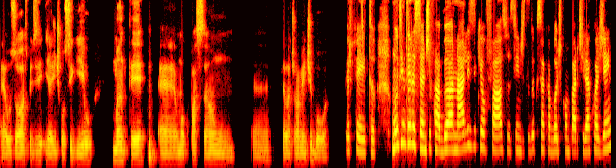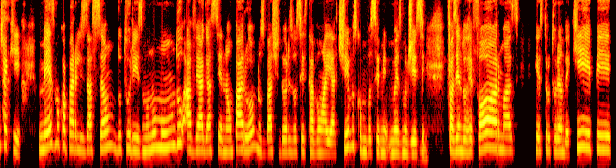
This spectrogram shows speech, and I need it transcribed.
é, os hóspedes e a gente conseguiu manter é, uma ocupação relativamente boa. Perfeito. Muito interessante, Fábio. A análise que eu faço assim de tudo que você acabou de compartilhar com a gente é que, mesmo com a paralisação do turismo no mundo, a VHC não parou. Nos bastidores vocês estavam aí ativos, como você mesmo disse, uhum. fazendo reformas, reestruturando equipe,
